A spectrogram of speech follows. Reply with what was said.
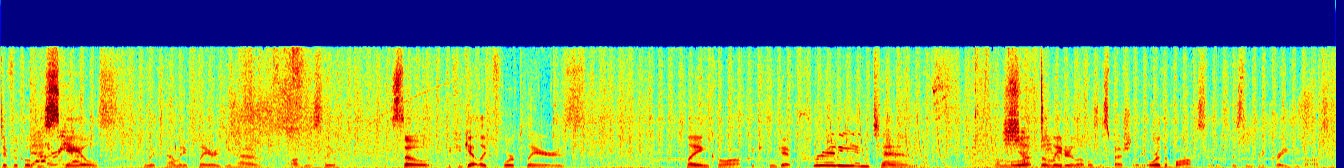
difficulty Battery up. scales with how many players you have, obviously. So if you get like four players playing co-op, it can get pretty intense. On the, le- Shut the down. later levels especially, or the bosses. There's some pretty crazy bosses.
